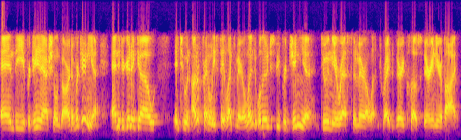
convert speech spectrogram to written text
and the Virginia National Guard in Virginia. And if you're going to go into an unfriendly state like Maryland, well, then it would just be Virginia doing the arrest in Maryland, right? Very close, very nearby.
